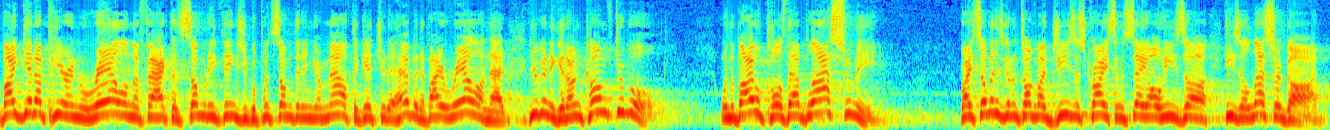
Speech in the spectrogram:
If I get up here and rail on the fact that somebody thinks you could put something in your mouth to get you to heaven, if I rail on that, you're going to get uncomfortable. When the Bible calls that blasphemy. Right? Somebody's going to talk about Jesus Christ and say, oh, he's a, he's a lesser God.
